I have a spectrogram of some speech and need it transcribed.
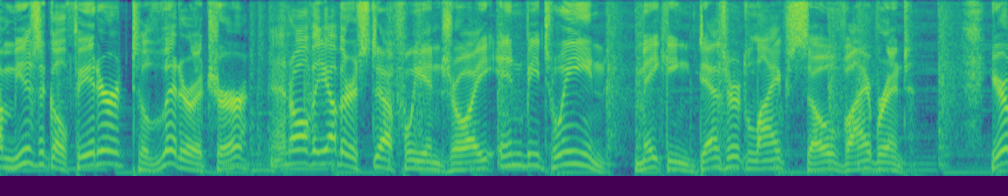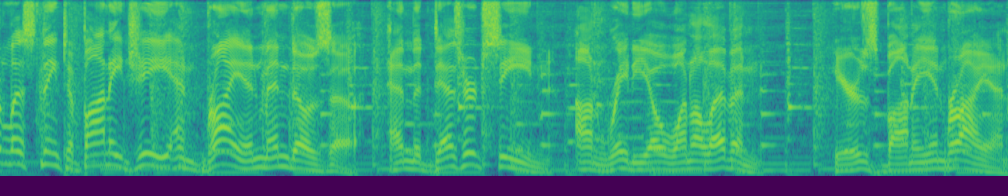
From musical theater to literature and all the other stuff we enjoy in between, making desert life so vibrant. You're listening to Bonnie G and Brayan Mendoza and the Desert Scene on Radio 111. Here's Bonnie and Brayan.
